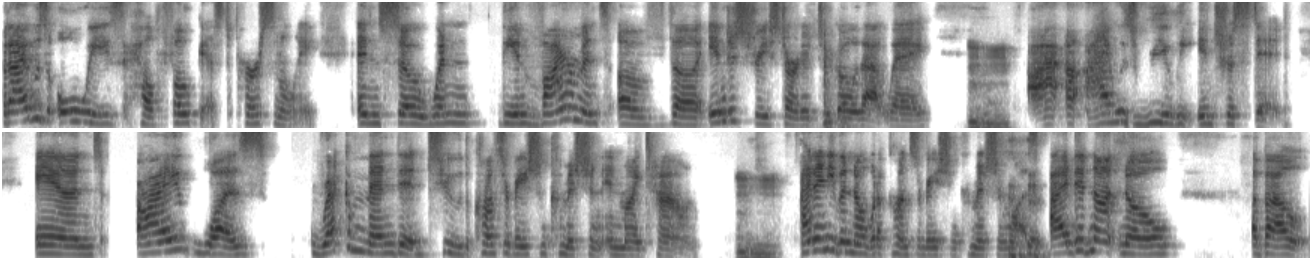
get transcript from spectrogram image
But i was always health focused personally. And so when the environment of the industry started to go that way mm-hmm. I, I was really interested. And I was recommended to the Conservation Commission in my town. Mm-hmm. I didn't even know what a Conservation Commission was. I did not know about,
